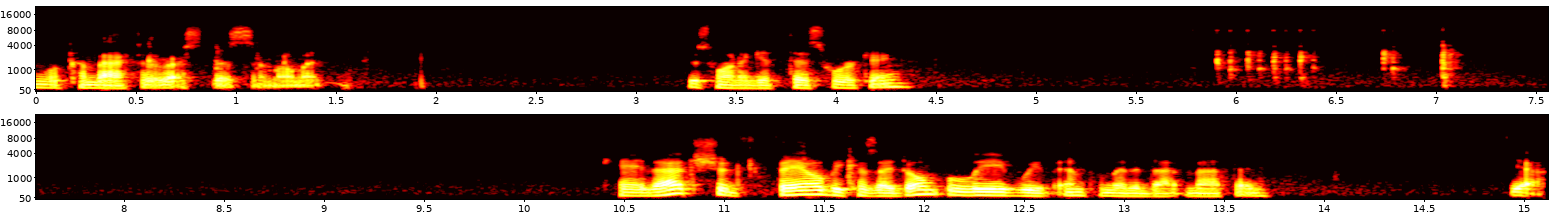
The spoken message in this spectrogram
And we'll come back to the rest of this in a moment. Just want to get this working. Okay, that should fail because I don't believe we've implemented that method. Yeah.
